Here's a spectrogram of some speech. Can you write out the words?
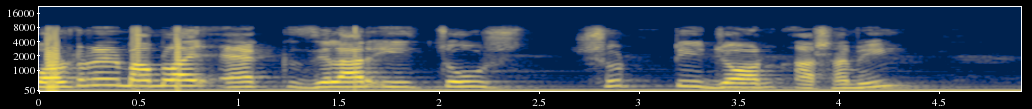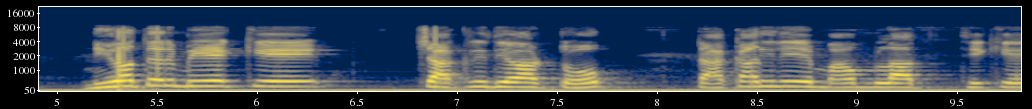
পল্টনের মামলায় এক জেলার ই চৌষট্টি জন আসামি, নিহতের মেয়েকে চাকরি দেওয়ার টোপ, টাকা দিলে মামলা থেকে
